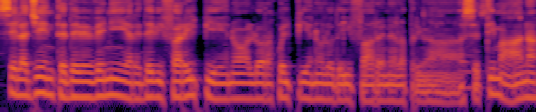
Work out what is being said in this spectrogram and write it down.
se la gente deve venire, devi fare il pieno, allora quel pieno lo devi fare nella prima settimana,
